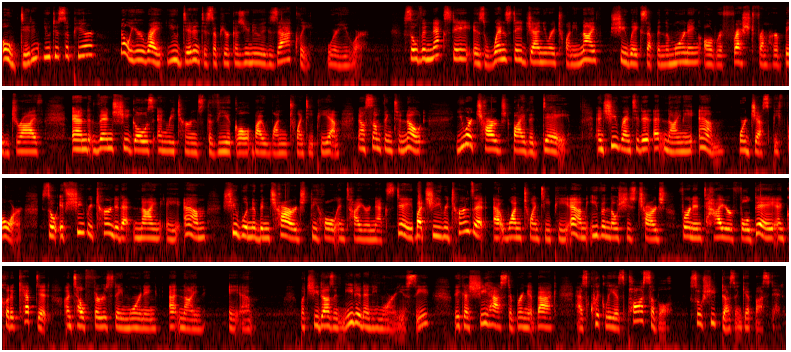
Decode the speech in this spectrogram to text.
Oh, didn't you disappear? No, you're right. You didn't disappear because you knew exactly where you were. So the next day is Wednesday, January 29th. She wakes up in the morning all refreshed from her big drive and then she goes and returns the vehicle by 1:20 p.m. Now something to note, you are charged by the day and she rented it at 9 a.m or just before. So if she returned it at 9 a.m., she wouldn't have been charged the whole entire next day, but she returns it at 1:20 p.m. even though she's charged for an entire full day and could have kept it until Thursday morning at 9 a.m. But she doesn't need it anymore, you see, because she has to bring it back as quickly as possible so she doesn't get busted.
